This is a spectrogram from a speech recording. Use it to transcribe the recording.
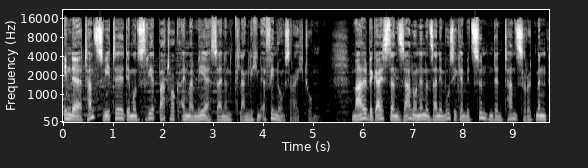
In der Tanzsuite demonstriert Bartok einmal mehr seinen klanglichen Erfindungsreichtum. Mal begeistern Salonen und seine Musiker mit zündenden Tanzrhythmen,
